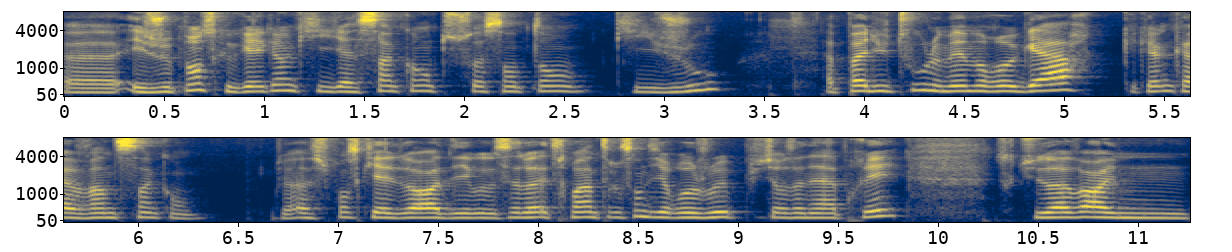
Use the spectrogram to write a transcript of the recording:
Euh, et je pense que quelqu'un qui a 50 ou 60 ans qui joue a pas du tout le même regard que quelqu'un qui a 25 ans. Je pense qu'il doit des... ça doit être intéressant d'y rejouer plusieurs années après. Parce que tu dois avoir une.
